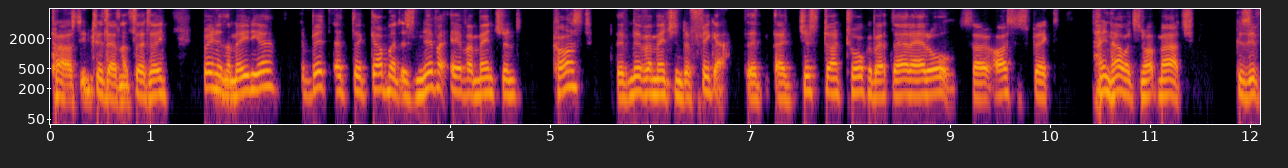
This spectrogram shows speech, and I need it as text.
passed in 2013. Been in the media, but the government has never ever mentioned cost. They've never mentioned a figure. They, they just don't talk about that at all. So I suspect they know it's not much. Because if,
